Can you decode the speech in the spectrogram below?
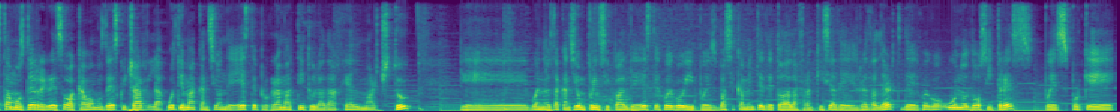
Estamos de regreso, acabamos de escuchar la última canción de este programa titulada Hell March 2. Eh, bueno, es la canción principal de este juego y pues básicamente de toda la franquicia de Red Alert, del juego 1, 2 y 3, pues porque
